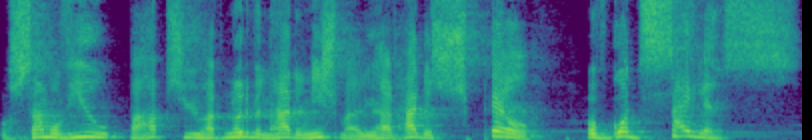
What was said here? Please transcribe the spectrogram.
Or some of you, perhaps you have not even had an Ishmael. You have had a spell of God's silence.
